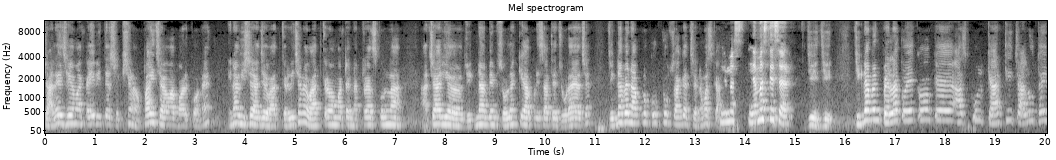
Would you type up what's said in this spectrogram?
ચાલે છે, એમાં કઈ રીતે શિક્ષણ અપાય છે આવા બાળકોને, એના વિશે આજે વાત કરવી છે. ને વાત કરવા માટે નટરાજ સ્કૂલના આચાર્ય જિજ્ઞાબેન સોલંકી આપણી સાથે જોડાયા છે. જિજ્ઞાબેન આપનું ખૂબ ખૂબ સ્વાગત છે. નમસ્કાર. નમસ્તે સર. જી જી. જિજ્ઞાબેન પહેલા તો એ કહો કે આ સ્કૂલ ક્યારથી ચાલુ થઈ?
